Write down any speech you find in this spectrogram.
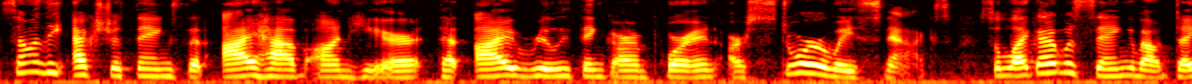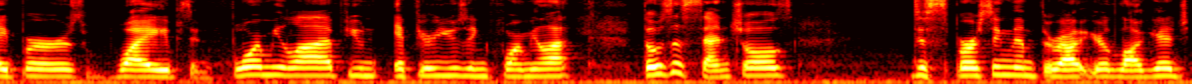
Some of the extra things that I have on here that I really think are important are storeway snacks. So like I was saying about diapers, wipes and formula if you if you're using formula, those essentials, dispersing them throughout your luggage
